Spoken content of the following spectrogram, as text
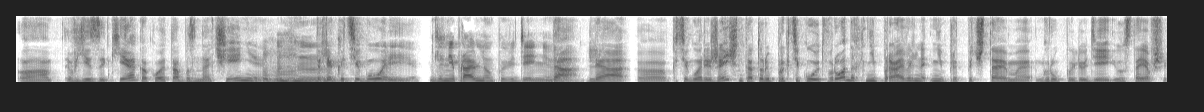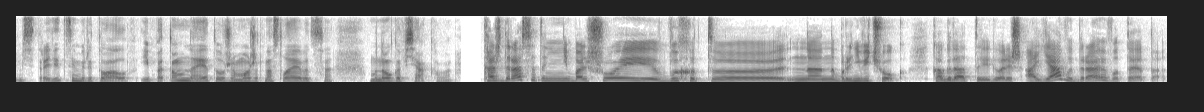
в языке какое-то обозначение Мгм. для категории Для неправильного поведения. да, для э, категории женщин, которые практикуют в родах неправильно, непредпочитаемые группы людей и устоявшимися традициями ритуалов. И потом на это уже может наслаиваться много всякого. Каждый раз это небольшой выход э, на, на броневичок, когда ты говоришь, а я выбираю вот это.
